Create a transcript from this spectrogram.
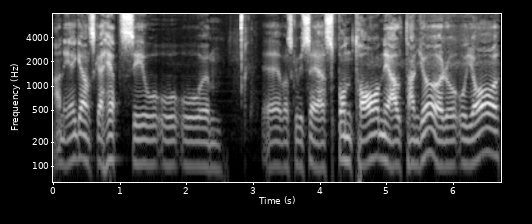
Han är ganska hetsig och, och, och eh, vad ska vi säga, spontan i allt han gör och, och jag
